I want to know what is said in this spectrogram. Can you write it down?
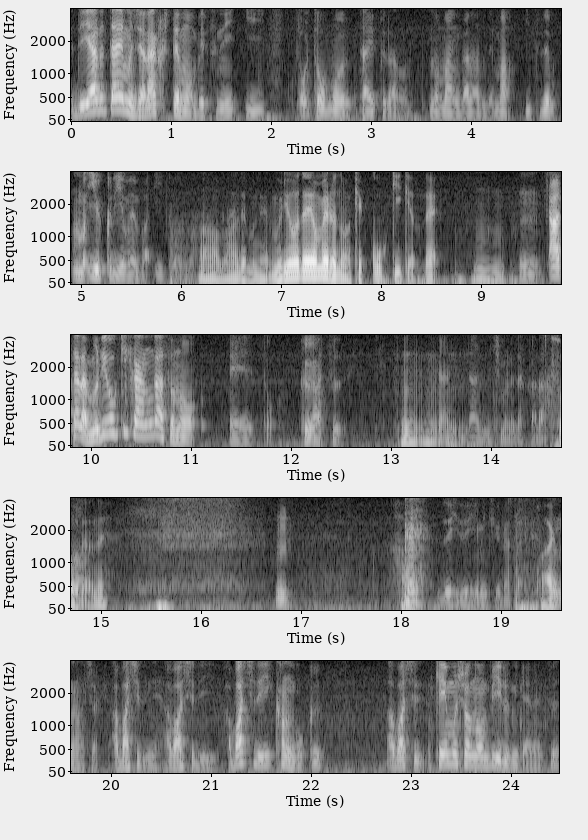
リアルタイムじゃなくても別にいいと思うタイプなのの漫画なんでまあいつでも、まあ、ゆっくり読めばいいと思います。あーまあでもね無料で読めるのは結構大きいけどね。うん。うん、あただ無料期間がそのえっ、と9月。うんうんうん。何,、何日までだから。そうだよね。うん。はい。ぜひぜひ見てください。はい。何の話だっけ？網走ね。網走、網走韓国？網走、刑務所のビールみたいなやつ？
